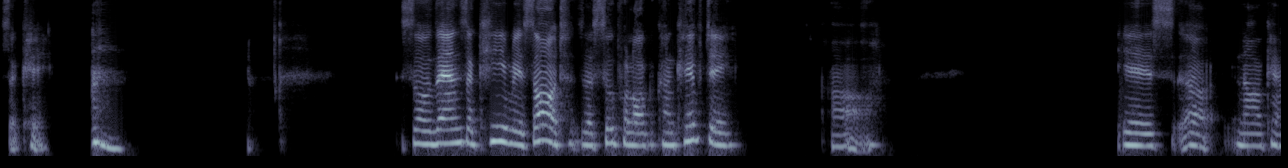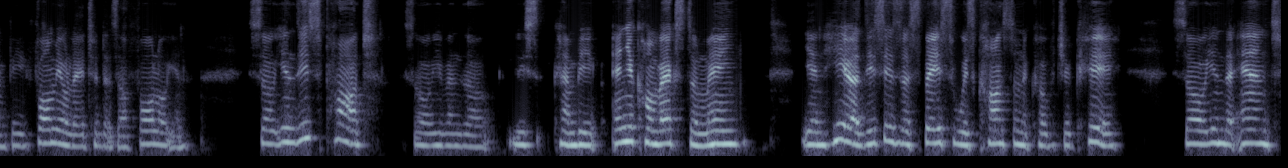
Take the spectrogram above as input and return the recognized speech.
so k. so then the key result, the superlog concavity, uh, is uh, now can be formulated as a following. So in this part, so even though this can be any convex domain, in here, this is a space with constant curvature K. So in the end,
